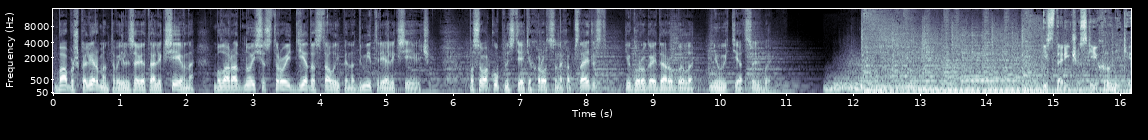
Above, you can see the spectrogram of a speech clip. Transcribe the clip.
Бабушка Лермонтова, Елизавета Алексеевна, была родной сестрой деда Столыпина, Дмитрия Алексеевича. По совокупности этих родственных обстоятельств Егору Гайдару было не уйти от судьбы. Исторические хроники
